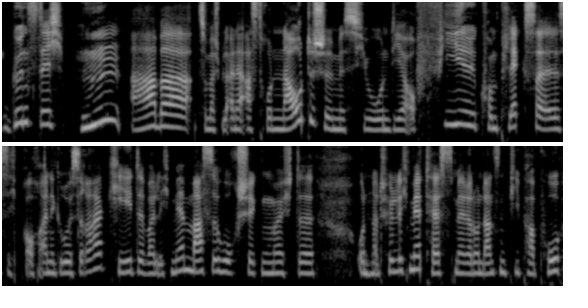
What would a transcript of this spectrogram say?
günstig, hm, aber zum Beispiel eine astronautische Mission, die ja auch viel komplexer ist. Ich brauche eine größere Rakete, weil ich mehr Masse hochschicken möchte und natürlich mehr Tests, mehr Redundanzen, pipapo.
